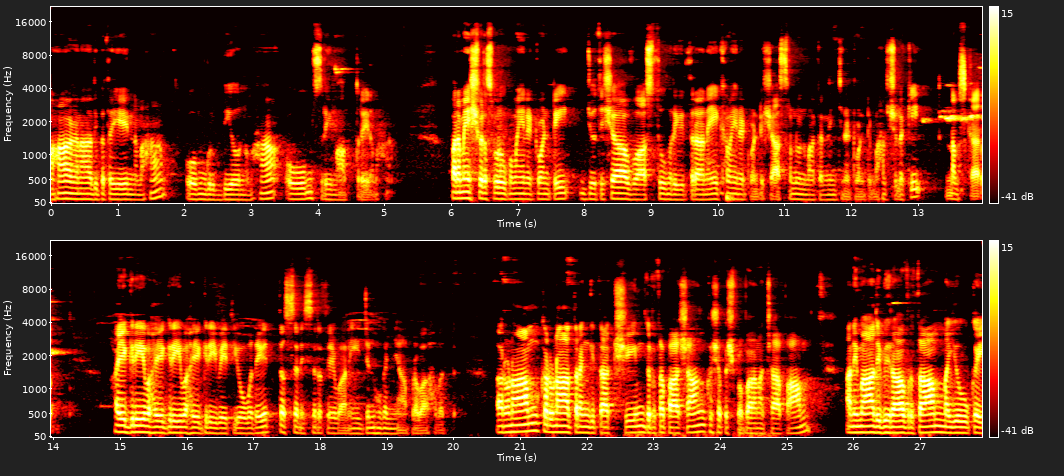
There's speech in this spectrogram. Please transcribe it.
మహాగణాధిపతయే నమ. ఓం గురుభ్యో నమ. ఓం శ్రీమాత్రే నమ. పరమేశ్వర స్వరూపమైనటువంటి జ్యోతిష వాస్తు మరియు ఇతర అనేకమైనటువంటి శాస్త్రములను మనకు అందించినటువంటి మహర్షులకి నమస్కారం. హయగ్రీవ హయగ్రీవ హయగ్రీవేతి యో నిస్సరతేవాణి నిస్సరతే జన్హుగన్యా ప్రవాహవత్. అరుణాం కరుణాతరంగితాక్షీం ధృతపాశాంకుశపుష్పబాణచాపాం అనిమాదిభిరావృతాం మయూకై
